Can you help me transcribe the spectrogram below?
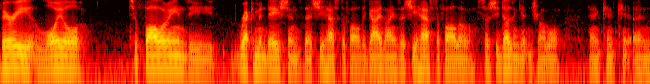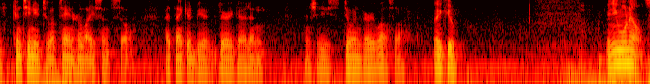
very loyal to following the recommendations that she has to follow the guidelines that she has to follow so she doesn't get in trouble and can, can and continue to obtain her license so I think it'd be very good and and she's doing very well so Thank you. Anyone else?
